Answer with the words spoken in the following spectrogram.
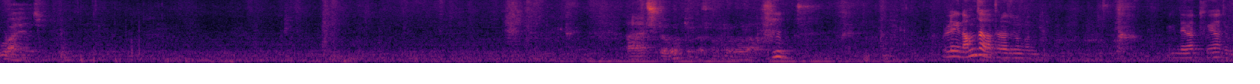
뭐라 해야지 아 진짜 웃긴다 성민이 뭐라 원래 남자가 들어주는 건데. 내가 두 해야 되고.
